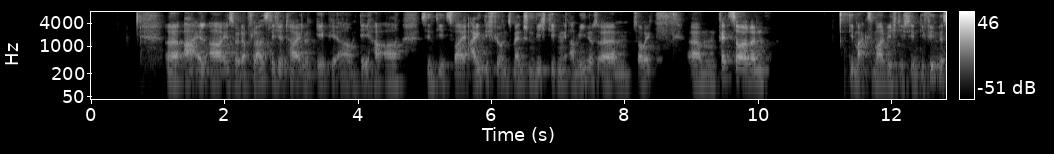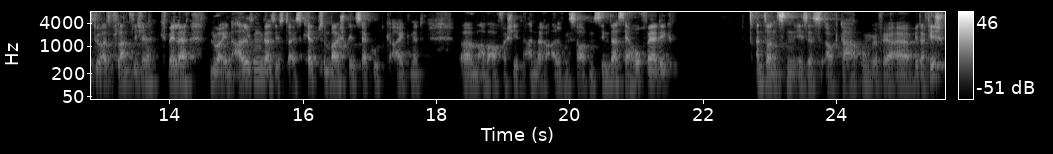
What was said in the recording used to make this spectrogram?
Äh, ALA ist so der pflanzliche Teil und EPA und DHA sind die zwei eigentlich für uns Menschen wichtigen Aminos, ähm, sorry, ähm, Fettsäuren, die maximal wichtig sind. Die findest du als pflanzliche Quelle nur in Algen. Das ist, da ist Kelp zum Beispiel sehr gut geeignet, ähm, aber auch verschiedene andere Algensorten sind da sehr hochwertig. Ansonsten ist es auch da ungefähr äh, wieder Fisch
